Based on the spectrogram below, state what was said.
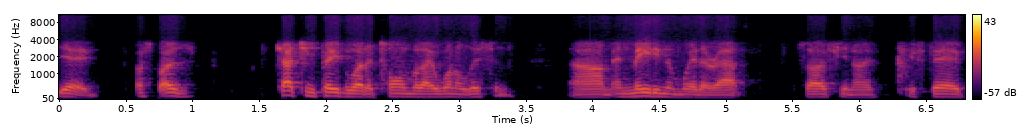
yeah, I suppose catching people at a time where they want to listen um, and meeting them where they're at. So if you know if they're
